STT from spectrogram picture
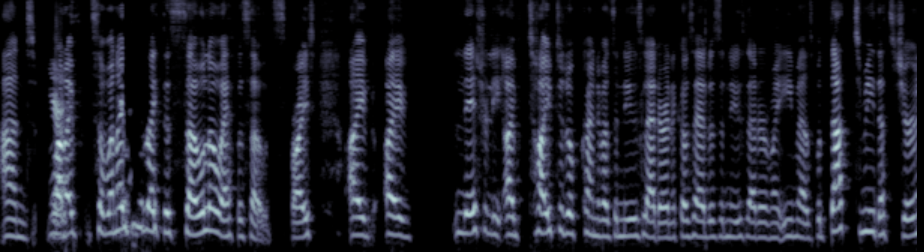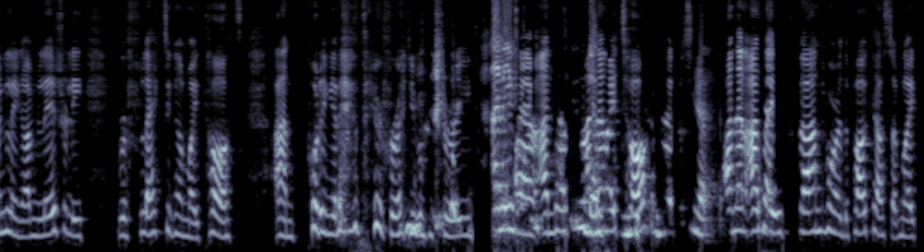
and yes. what I so when I do like the solo episodes, right? I've I've literally I've typed it up kind of as a newsletter and it goes out as a newsletter in my emails. But that to me, that's journaling. I'm literally reflecting on my thoughts and putting it out there for anyone to read. and, um, and, then, and, then, I talk about it. Yeah. And then as I expand more of the podcast, I'm like,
